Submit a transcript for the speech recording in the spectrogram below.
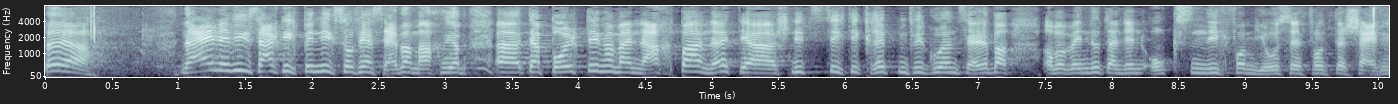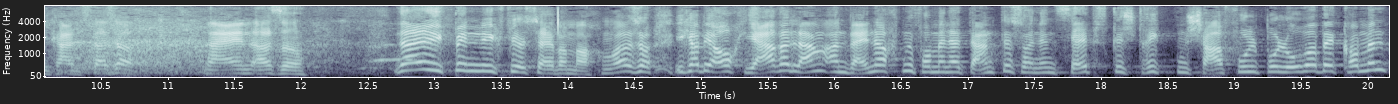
Naja. Nein, wie gesagt, ich bin nicht so für selber machen. Hab, äh, der Boltinger, mein Nachbar, ne, der schnitzt sich die Krippenfiguren selber. Aber wenn du dann den Ochsen nicht vom Josef unterscheiden kannst, also nein, also Nein, ich bin nicht für selber machen. Also, ich habe ja auch jahrelang an Weihnachten von meiner Tante so einen selbstgestrickten Schafwollpullover bekommen.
